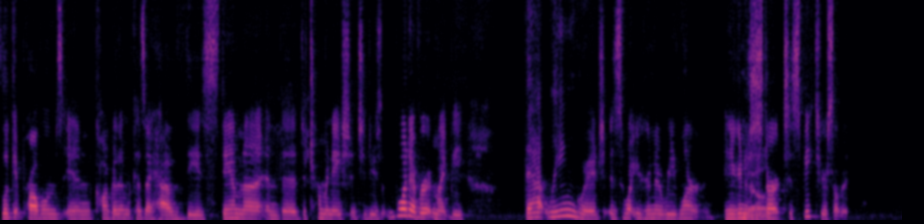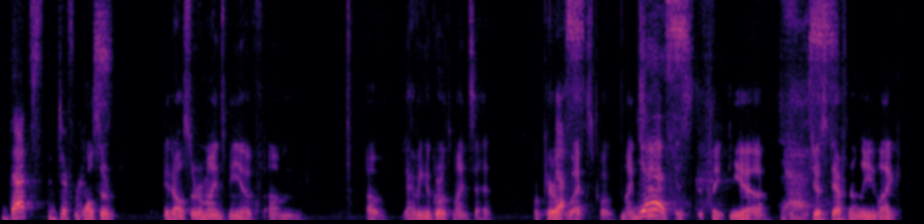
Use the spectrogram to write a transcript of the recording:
look at problems and conquer them because I have the stamina and the determination to do whatever it might be. That language is what you're going to relearn, and you're going to yeah. start to speak to yourself. That's the difference. It also, it also reminds me of um, of having a growth mindset or Carol yes. Dweck's book mindset yes. is this idea yes. just definitely like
